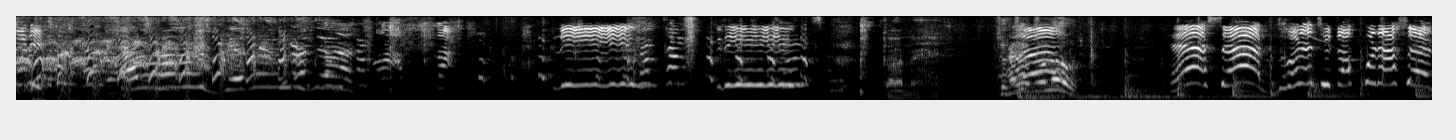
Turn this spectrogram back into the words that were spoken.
please। হ্যাঁ বলো হ্যাঁ স্যার ধরেছি টপ করে আসেন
